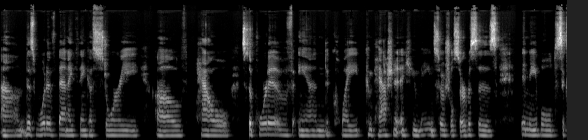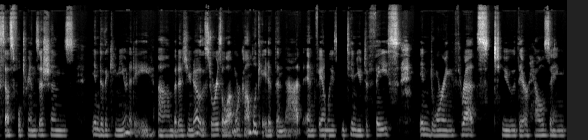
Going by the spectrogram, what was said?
Um, this would have been, I think, a story of how supportive and quite compassionate and humane social services enabled successful transitions into the community. Um, but as you know, the story is a lot more complicated than that. And families continued to face enduring threats to their housing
